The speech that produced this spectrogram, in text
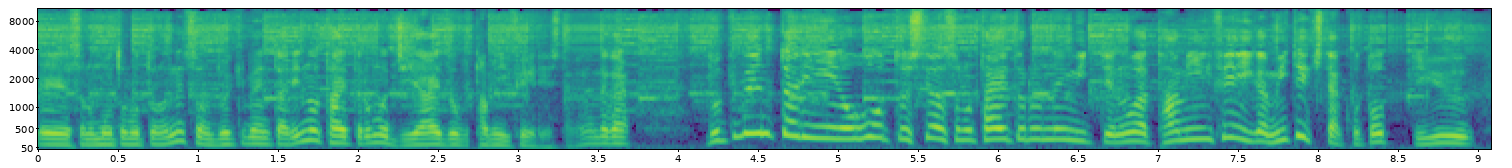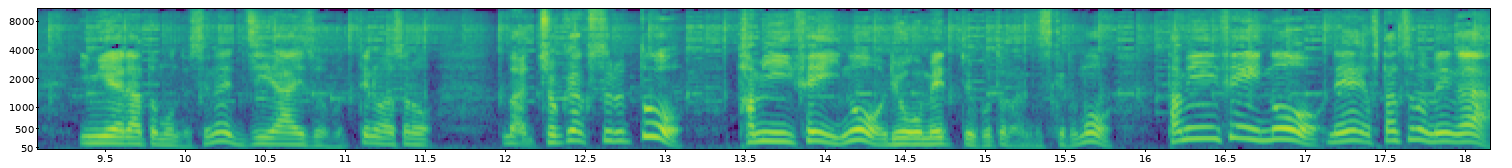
えー、その元々のねそのドキュメンタリーのタイトルも「The Eyes of Tammy Faye」でしたからねだからドキュメンタリーの方としてはそのタイトルの意味っていうのはタミー・フェイが見てきたことっていう意味合いだと思うんですよね「The Eyes of」っていうのはその、まあ、直訳するとタミー・フェイの両目っていうことなんですけどもタミー・フェイのね2つの目が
